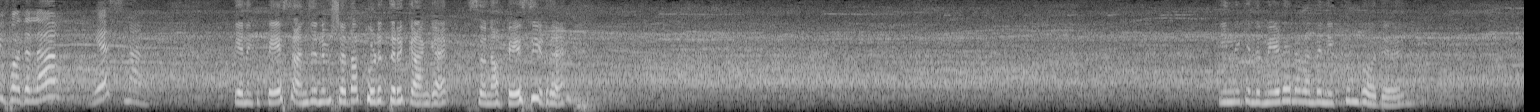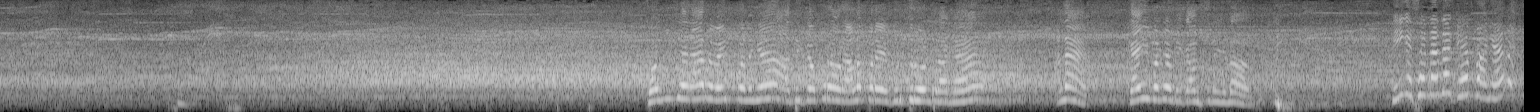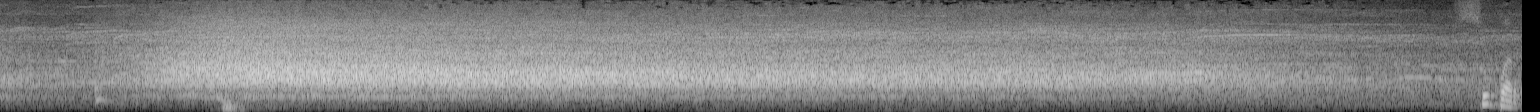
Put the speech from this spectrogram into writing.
You for the love yes ma'am எனக்கு பேச அஞ்சு நிமிஷம் தான் கொடுத்துருக்காங்க ஸோ நான் பேசிடுறேன் இன்னைக்கு இந்த மேடையில் வந்து நிற்கும் போது கொஞ்ச நேரம் வெயிட் பண்ணுங்க அதுக்கப்புறம் ஒரு அலப்பறையை கொடுத்துருவோன்றாங்க அண்ணா கை மட்டும் அப்படி காமிச்சிருக்கீங்களா நீங்க சொன்னதான் கேட்பாங்க சூப்பர்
